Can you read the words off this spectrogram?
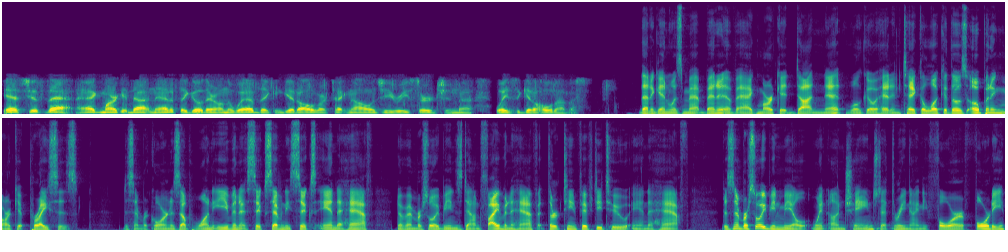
Yeah, it's just that. Agmarket.net. If they go there on the web, they can get all of our technology research and uh, ways to get a hold of us. That again was Matt Bennett of agmarket.net. We'll go ahead and take a look at those opening market prices. December corn is up one even at 676 and a half. November soybeans down five and a half at 1352 and a half. December soybean meal went unchanged at 394.40.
